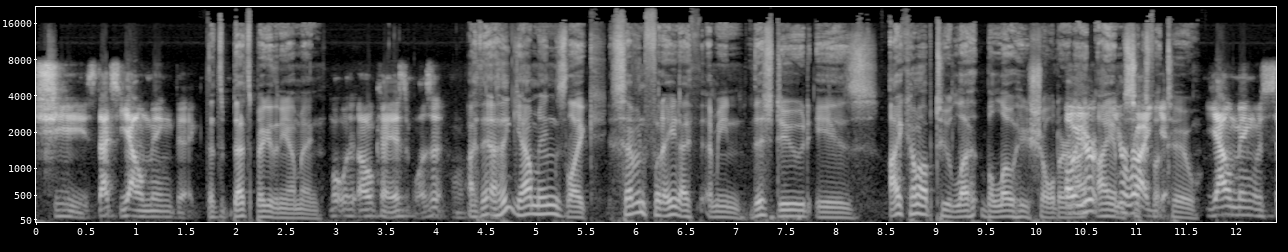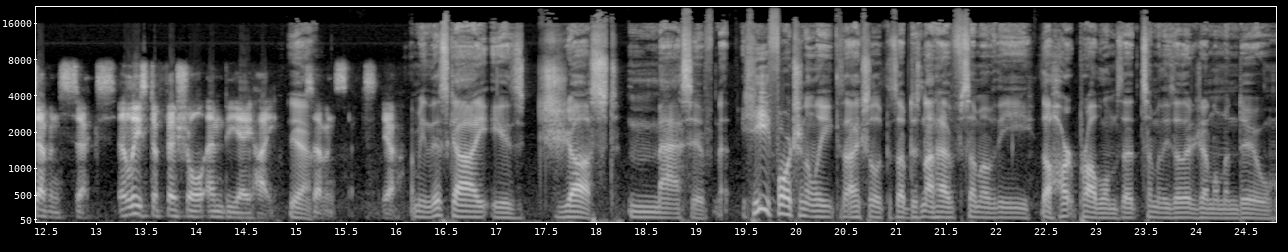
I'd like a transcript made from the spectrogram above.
Jeez, that's Yao Ming big. That's that's bigger than Yao Ming. What was? Okay, is was it? I think I think Yao Ming's like seven foot eight. I th- I mean, this dude is. I come up to le- below his shoulder. Oh, I- you're- I, am you're six right, foot two. Yao Ming was seven six, at least official NBA height. Yeah. Seven six. Yeah. I mean, this guy is just massive. He, fortunately, 'cause I actually looked this up, does not have some of the the heart problems that some of these other gentlemen do.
